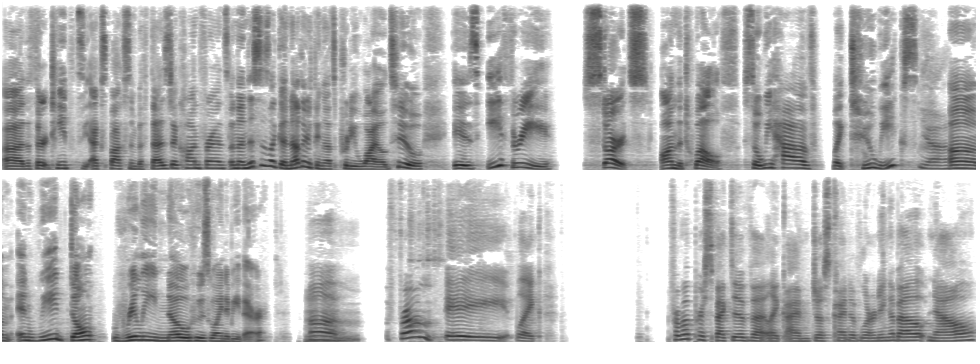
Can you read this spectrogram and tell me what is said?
Uh, the 13th is the Xbox and Bethesda conference. And then this is like another thing that's pretty wild too is E3 starts on the 12th. So we have like two weeks. yeah. Um, and we don't really know who's going to be there. Mhm. um from a like from a perspective that like i'm just kind of learning about now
